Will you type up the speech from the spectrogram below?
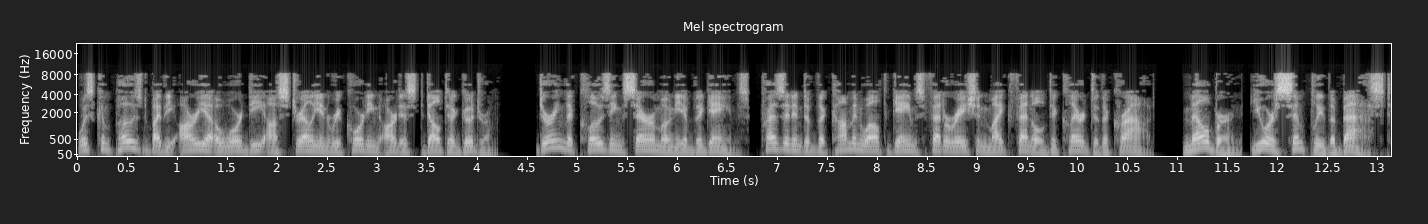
was composed by the ARIA awardee Australian recording artist Delta Goodrem. During the closing ceremony of the Games, President of the Commonwealth Games Federation Mike Fennell declared to the crowd, "'Melbourne, you are simply the best!'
